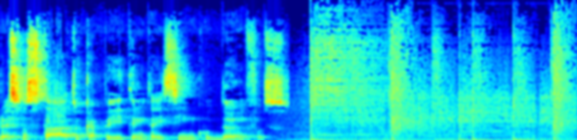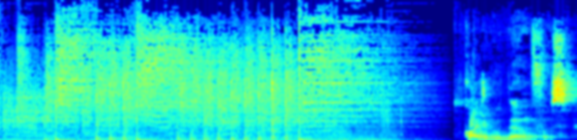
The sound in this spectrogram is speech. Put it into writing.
Pressostato KPI 35 Danfoss. Código Danfoss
